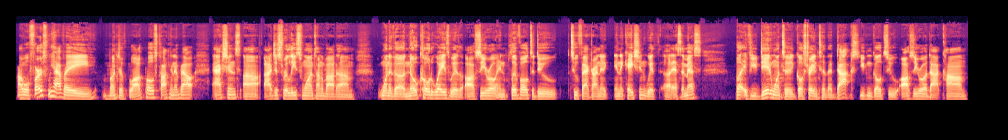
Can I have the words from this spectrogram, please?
Uh, well, first we have a bunch of blog posts talking about actions. Uh, I just released one talking about um, one of the no code ways with Auth0 and Plivo to do two factor authentication with uh, SMS. But if you did want to go straight into the docs, you can go to auth0.com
